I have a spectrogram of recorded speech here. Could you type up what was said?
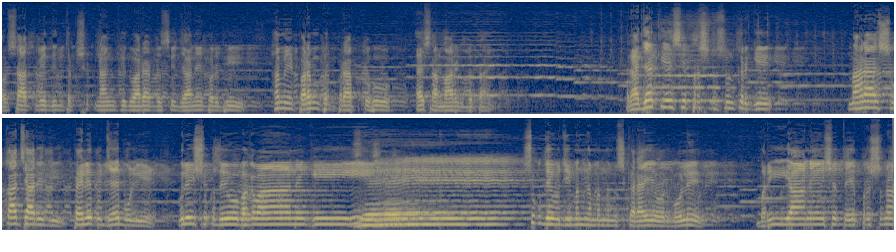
और सातवें दिन तक शटनांग के द्वारा डसे जाने पर भी हमें परम पद प्राप्त हो, ऐसा मार्ग बताए। राजा के ऐसे प्रश्न सुन करके महाराज शुकाचार्य जी पहले तो जय बोलिए। बोले सुखदेव भगवान की सुखदेव जी मंद मंद मुस्कराए और बोले बरीयानेश ते प्रश्न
